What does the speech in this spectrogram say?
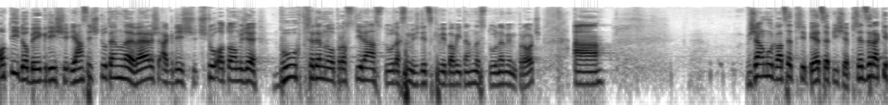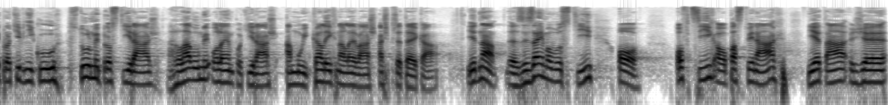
od té doby, když já si čtu tenhle verš a když čtu o tom, že Bůh přede mnou prostírá stůl, tak se mi vždycky vybaví tenhle stůl, nevím proč. A v Žalmu 23.5 se píše, před zraky protivníků stůl mi prostíráš, hlavu mi olejem potíráš a můj kalich naléváš, až přetéká. Jedna ze zajímavostí o ovcích a o pastvinách je ta, že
